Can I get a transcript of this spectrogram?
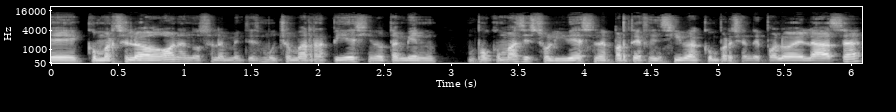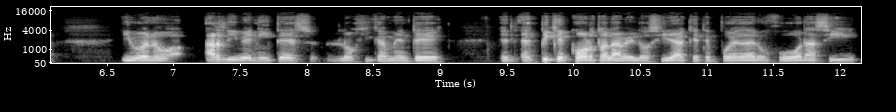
eh, con Marcelo Agona no solamente es mucho más rapidez, sino también un poco más de solidez en la parte defensiva a comparación de Pablo de Laza. Y bueno, Arli Benítez, lógicamente, el, pique corto, la velocidad que te puede dar un jugador así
